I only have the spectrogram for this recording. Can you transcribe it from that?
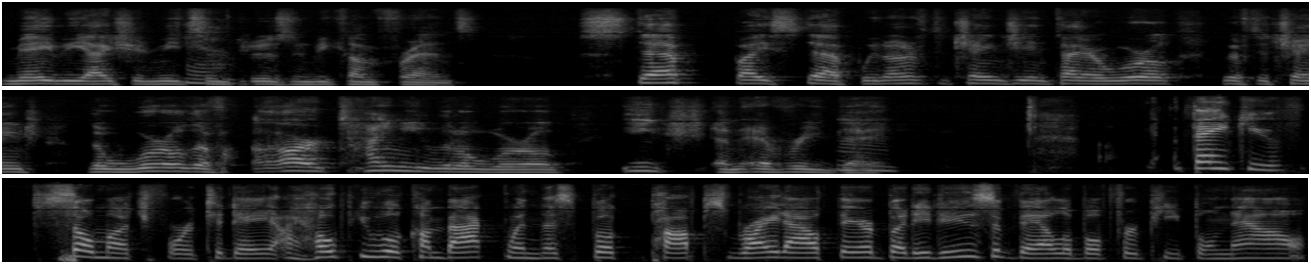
maybe I should meet some Jews and become friends. Step by step. We don't have to change the entire world. We have to change the world of our tiny little world each and every day. Mm. Thank you so much for today. I hope you will come back when this book pops right out there, but it is available for people now.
